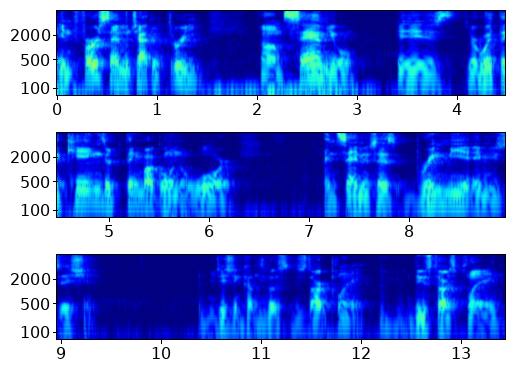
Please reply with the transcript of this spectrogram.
In First Samuel chapter three, um, Samuel is they're with the kings. They're thinking about going to war, and Samuel says, "Bring me a musician." The musician comes. He goes, mm-hmm. "Start playing." Mm-hmm. Dude starts playing.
